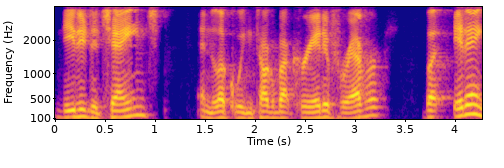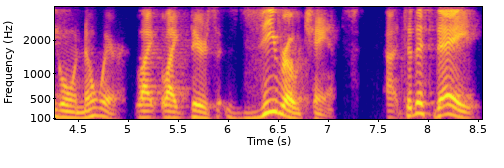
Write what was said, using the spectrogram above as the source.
needed to change. And look, we can talk about creative forever, but it ain't going nowhere. Like like there's zero chance uh, to this day.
